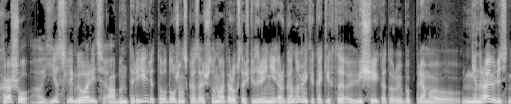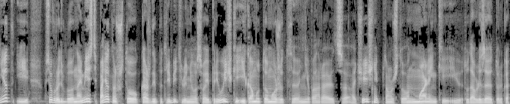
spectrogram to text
Хорошо. А если говорить об интерьере, то должен сказать, что, ну, во-первых, с точки зрения эргономики, каких-то вещей, которые бы прямо не нравились, нет, и все вроде бы на месте. Понятно, что каждый потребитель, у него свои привычки, и кому-то может не понравиться очечник, потому что он маленький, и туда влезают только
